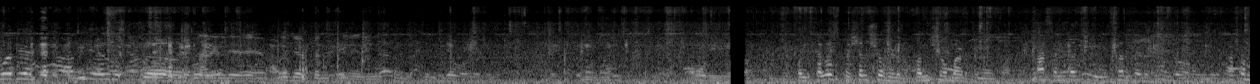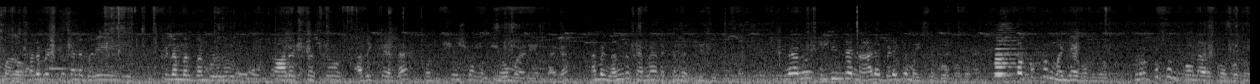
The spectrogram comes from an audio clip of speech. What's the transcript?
ಮೋದಿ. ಒಂದು ಕೆಲವು ಸ್ಪೆಷಲ್ ಶೋ ಹೇಳಿದ್ರು ಫನ್ ಶೋ ಮಾಡ್ತೀನಿ ಅಂತ. ಆ ಸಮಯದಲ್ಲಿ ಸರ್ ಹೇಳಿದ್ರು ಒಂದು ಅಸಮ್ಮ ಸೆಲೆಬ್ರಿಟಿ ಸಲ ಬರೀ ಫಿಲಮಲ್ಲಿ ಬಂದ್ಬಿಡೋದು ಕಾಲೇಜ್ ಫಸ್ಟ್ ಅದಕ್ಕೆ ಎಲ್ಲ ಒಂದು ವಿಶೇಷವಾಗಿ ಒಂದು ಶೋ ಮಾಡಿ ಅಂದಾಗ ಆಮೇಲೆ ನಂದು ಕರ್ನಾಟಕದಲ್ಲಿ ರಿಲೀಸ್ ಇತ್ತು. ನಾನು ಇಲ್ಲಿಂದ ನಾಳೆ ಬೆಳಗ್ಗೆ ಮೈಸೂರಿಗೆ ಹೋಗ್ಬೋದು. ತಪ್ಪಕ್ಕೊಂದು ಮಂಡ್ಯ ಹೋಗ್ಬೋದು. ರೂಪಕ್ಕೊಂದು ಕೋಲಾರಕ್ಕೆ ಹೋಗ್ಬೋದು.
